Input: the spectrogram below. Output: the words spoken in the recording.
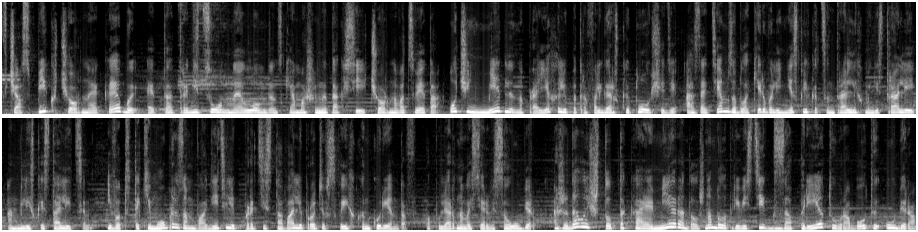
В час пик черные кэбы – это традиционные лондонские машины такси черного цвета – очень медленно проехали по Трафальгарской площади, а затем заблокировали несколько центральных магистралей английской столицы. И вот таким образом водители протестовали против своих конкурентов – популярного сервиса Uber. Ожидалось, что такая мера должна была привести к запрету работы Uber,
